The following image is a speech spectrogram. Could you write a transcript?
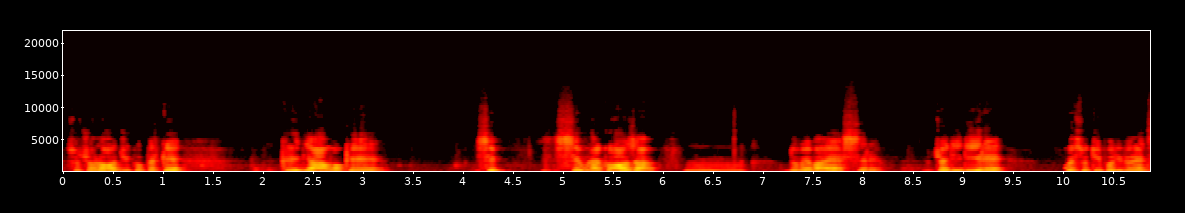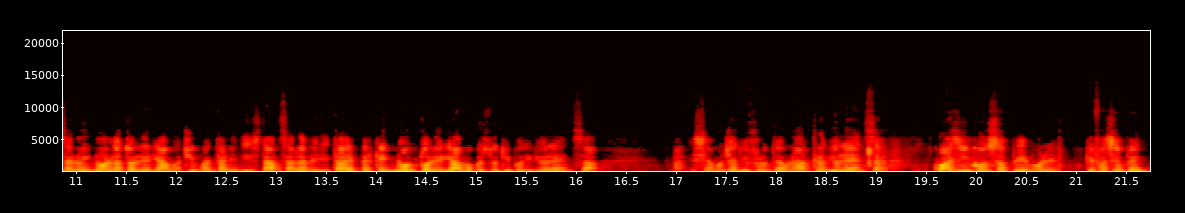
sociologico perché crediamo che se, se una cosa mh, doveva essere, cioè di dire questo tipo di violenza noi non la tolleriamo a 50 anni di distanza, la verità è perché non tolleriamo questo tipo di violenza, ma siamo già di fronte a un'altra violenza quasi inconsapevole che fa sempre,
